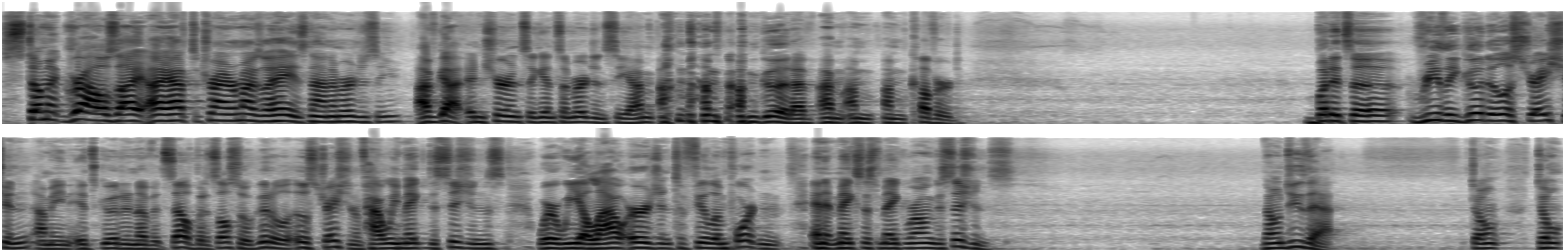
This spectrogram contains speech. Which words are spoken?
stomach growls, I, I have to try and remind myself, hey, it's not an emergency. I've got insurance against emergency. I'm, I'm, I'm, I'm good. i am I'm, I'm covered. But it's a really good illustration. I mean, it's good in of itself, but it's also a good illustration of how we make decisions where we allow urgent to feel important and it makes us make wrong decisions. Don't do that. Don't, don't,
